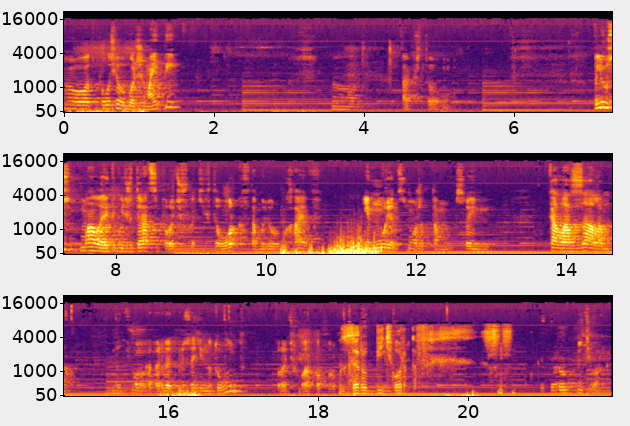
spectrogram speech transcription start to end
вот, получил бы больше майты. Вот, так что... Плюс, мало ли ты будешь драться против каких-то орков там или урбхаев. И Мурин сможет там своим колозалом мечом, который дает плюс один на тувунт против орков. урбхаев. Зарубить орков. Зарубить орков.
